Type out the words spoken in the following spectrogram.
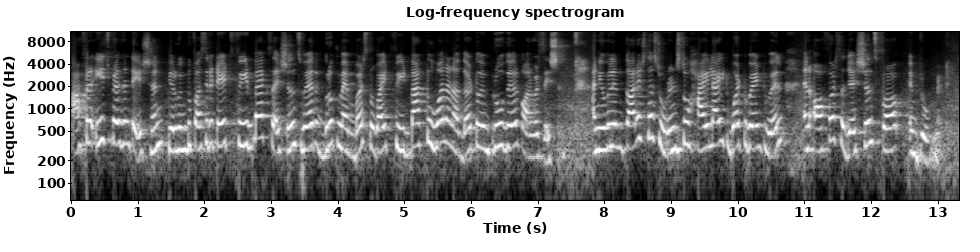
After each presentation, you are going to facilitate feedback sessions where group members provide feedback to one another to improve their conversation. And you will encourage the students to highlight what went well and offer suggestions for improvement.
